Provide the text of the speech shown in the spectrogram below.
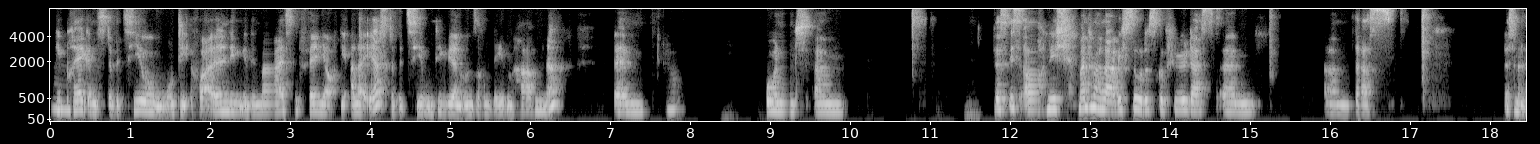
Die mhm. prägendste Beziehung und die vor allen Dingen in den meisten Fällen ja auch die allererste Beziehung, die wir in unserem Leben haben. Ne? Ähm, ja. Und ähm, das ist auch nicht, manchmal habe ich so das Gefühl, dass, ähm, ähm, dass, dass man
